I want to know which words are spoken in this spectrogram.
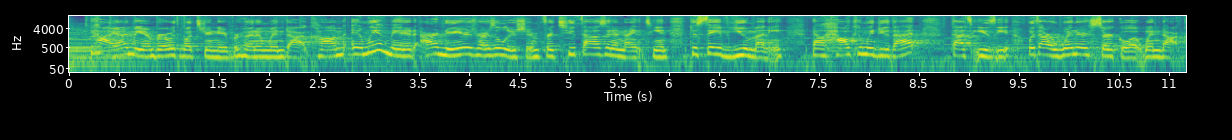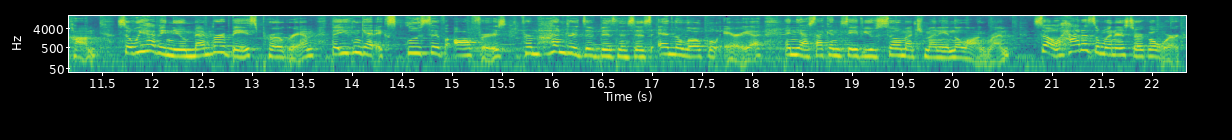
Hi, I'm Amber with What's Your Neighborhood and WiYNN.com, and we have made it our New Year's resolution for 2019 to save you money. Now, how can we do that? That's easy with our WiYNNer Circle at WiYNN.com. So, we have a new member based program that you can get exclusive offers from hundreds of businesses in the local area. And yes, that can save you so much money in the long run. So, how does the WiYNNer Circle work?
